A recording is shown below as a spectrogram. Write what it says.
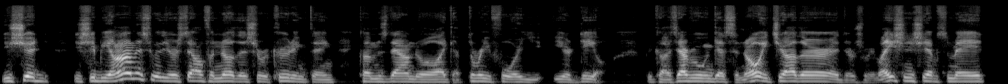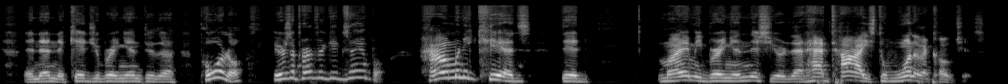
You should you should be honest with yourself and know this recruiting thing comes down to like a three four year deal because everyone gets to know each other and there's relationships made and then the kids you bring in through the portal here's a perfect example how many kids did miami bring in this year that had ties to one of the coaches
